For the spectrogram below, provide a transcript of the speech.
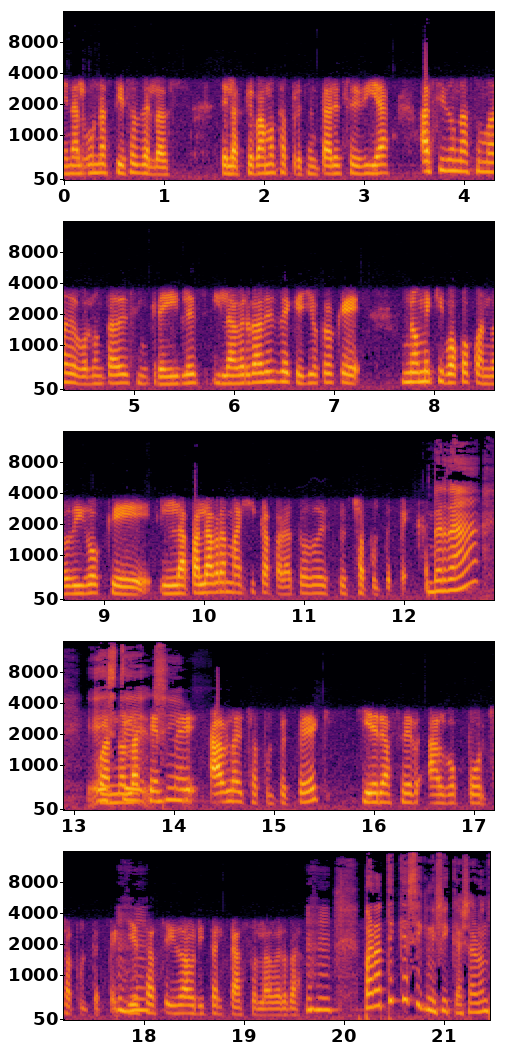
en algunas piezas de las de las que vamos a presentar ese día, ha sido una suma de voluntades increíbles y la verdad es de que yo creo que no me equivoco cuando digo que la palabra mágica para todo esto es Chapultepec. ¿Verdad? Cuando este, la gente sí. habla de Chapultepec, quiere hacer algo por Chapultepec. Uh -huh. Y ese ha sido ahorita el caso, la verdad. Uh -huh. ¿Para ti qué significa, Sharon?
